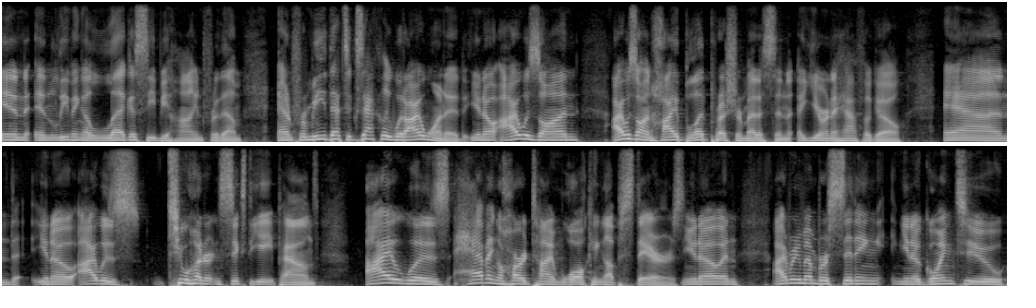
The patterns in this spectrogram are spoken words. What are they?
in in leaving a legacy behind for them. And for me that's exactly what I wanted. You know, I was on I was on high blood pressure medicine a year and a half ago. And, you know, I was 268 pounds. I was having a hard time walking upstairs, you know, and I remember sitting, you know, going to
